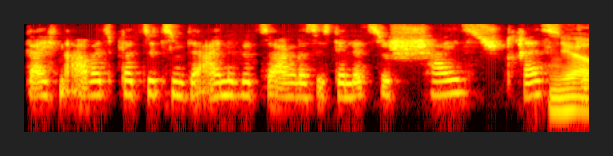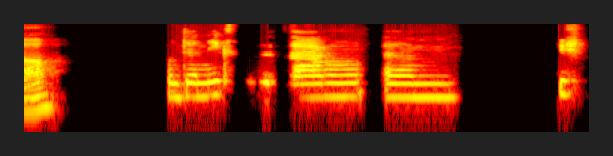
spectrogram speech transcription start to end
gleichen Arbeitsplatz sitzen und der eine wird sagen, das ist der letzte Scheiß Stress. Ja. Und der nächste wird sagen, ähm, ich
